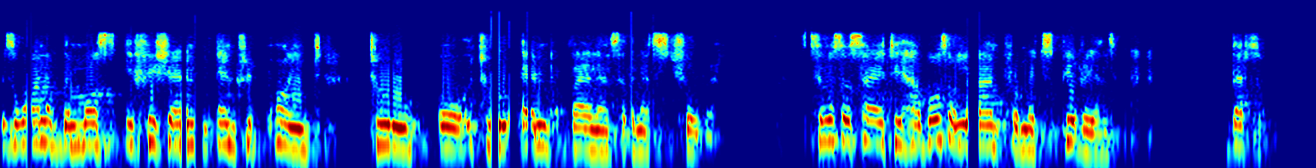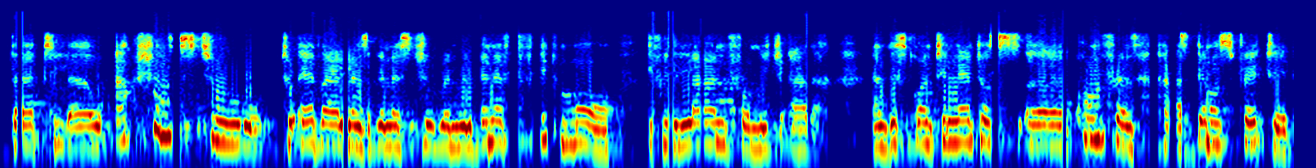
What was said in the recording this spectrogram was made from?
is one of the most efficient entry point to, or, to end violence against children. Civil society have also learned from experience that that uh, actions to, to end violence against children will benefit more if we learn from each other. And this Continental uh, Conference has demonstrated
